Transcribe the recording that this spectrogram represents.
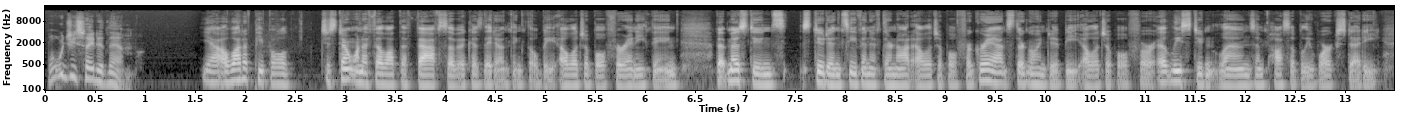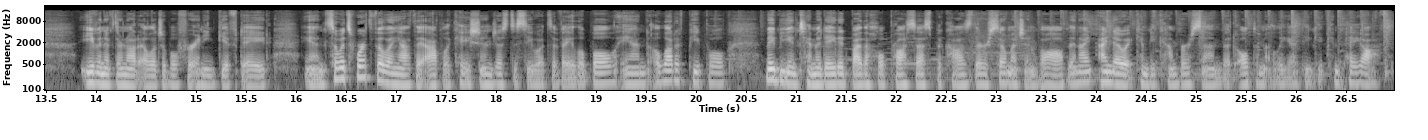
What would you say to them? Yeah, a lot of people just don't want to fill out the FAFSA because they don't think they'll be eligible for anything. But most students, students, even if they're not eligible for grants, they're going to be eligible for at least student loans and possibly work study, even if they're not eligible for any gift aid. And so it's worth filling out the application just to see what's available. And a lot of people may be intimidated by the whole process because there's so much involved. And I, I know it can be cumbersome, but ultimately I think it can pay off.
